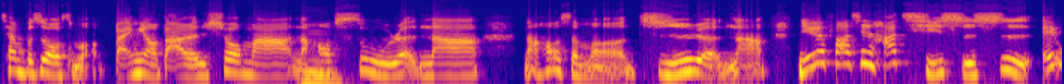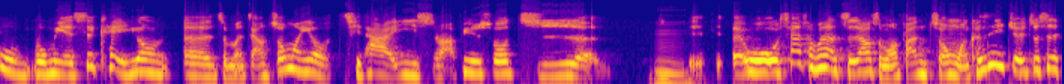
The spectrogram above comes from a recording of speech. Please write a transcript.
像不是有什么百秒达人秀吗？然后素人呐、啊，嗯、然后什么职人呐、啊，你会发现它其实是，哎、欸，我我们也是可以用，呃，怎么讲？中文也有其他的意思嘛？比如说职人，嗯，呃，我我现在从不想知道怎么翻中文，可是你觉得就是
